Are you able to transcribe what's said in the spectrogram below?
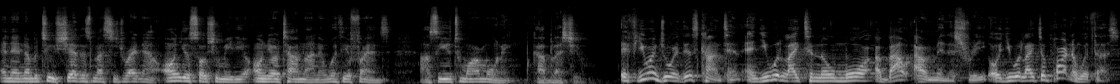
And then, number two, share this message right now on your social media, on your timeline, and with your friends. I'll see you tomorrow morning. God bless you. If you enjoyed this content and you would like to know more about our ministry or you would like to partner with us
